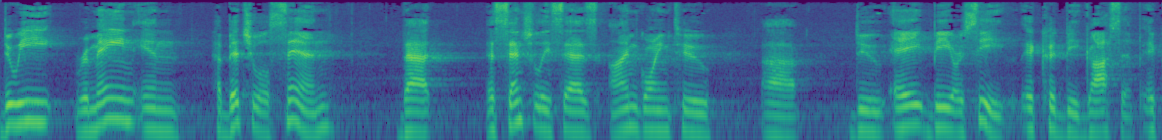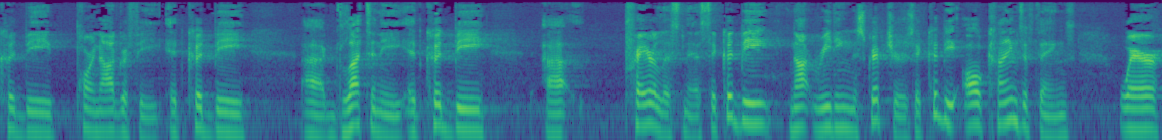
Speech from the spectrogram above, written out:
Do we remain in habitual sin that essentially says, I'm going to uh, do A, B, or C? It could be gossip, it could be pornography, it could be uh, gluttony, it could be uh, prayerlessness. It could be not reading the scriptures. It could be all kinds of things where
